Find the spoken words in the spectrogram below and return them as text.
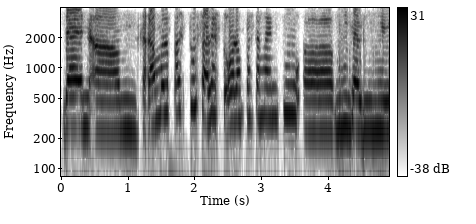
dan um, tak lama lepas tu salah seorang pasangan tu uh, meninggal dunia.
